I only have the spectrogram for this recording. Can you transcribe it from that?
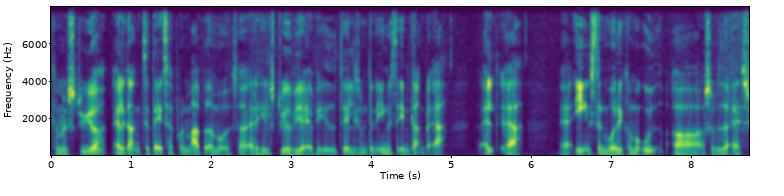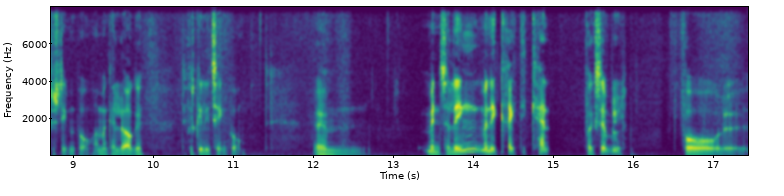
kan man styre adgangen til data på en meget bedre måde. Så er det hele styret via API'et. Det er ligesom den eneste indgang, der er. Alt er, er ens, den måde, de kommer ud og, og så videre af systemet på, og man kan logge de forskellige ting på. Øhm, men så længe man ikke rigtig kan for eksempel få øh,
